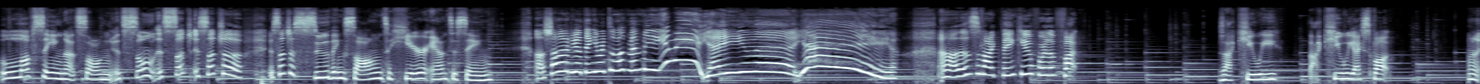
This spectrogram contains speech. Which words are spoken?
Love singing that song. It's so it's such it's such a it's such a soothing song to hear and to sing. Uh, you! thank you for the one month months, Yippee! Yay! Yay! Oh, this is like Thank you for the fuck. Is that kiwi? That kiwi I spot? I'm gonna,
